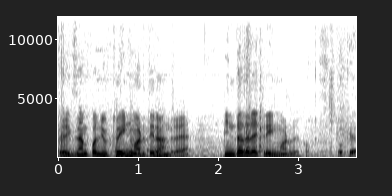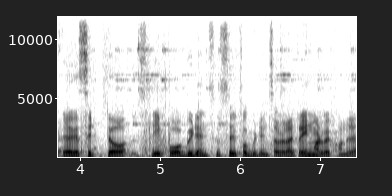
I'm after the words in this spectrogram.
ಫಾರ್ ಎಕ್ಸಾಂಪಲ್ ನೀವು ಟ್ರೈನ್ ಮಾಡ್ತೀರಾ ಅಂದರೆ ಇಂಥದ್ದಲ್ಲೇ ಟ್ರೈನ್ ಮಾಡಬೇಕು. ಇವಾಗ sit sleep obedience self obedience ಅವೆಲ್ಲ ಟ್ರೈನ್ ಮಾಡಬೇಕು ಅಂದರೆ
